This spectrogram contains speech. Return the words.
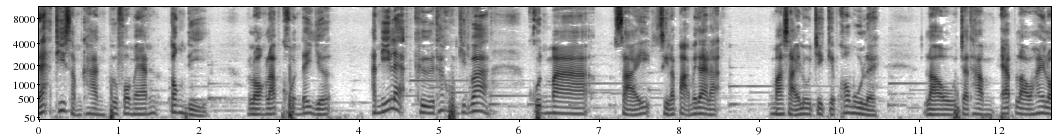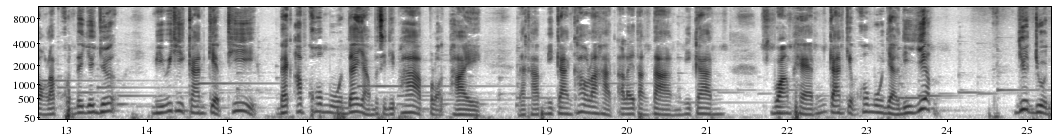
และที่สำคัญ performance ต้องดี รองรับคนได้เยอะ อันนี้แหละคือถ้าคุณคิดว่า คุณมาสายศิลปะไม่ได้ละ มาสาย logic เก็บข้อมูลเลย เราจะทำแอปเราให้รองรับคนได้เยอะๆ มีวิธีการเก็บที่ backup ข้อมูลได้อย่างประสิทธิภาพปลอดภัยนะครับ มีการเข้ารหัสอะไรต่างๆ มีการวางแผนการเก็บข้อมูลอย่างดีเยี่ยม ยืดหยุ่น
